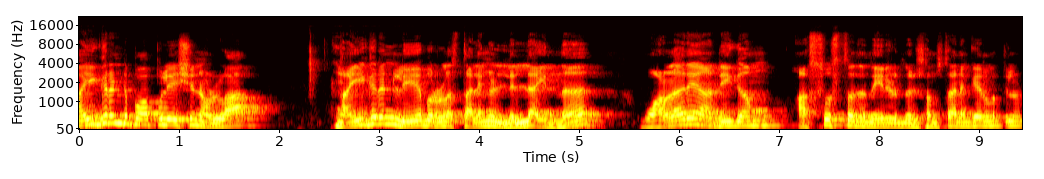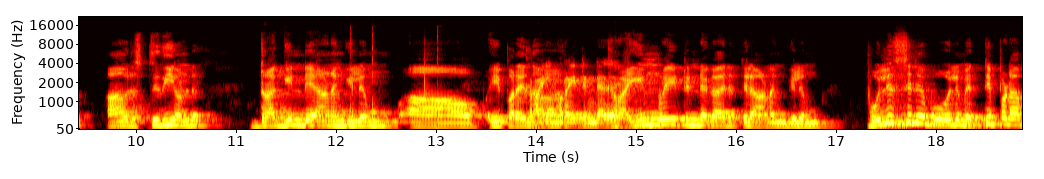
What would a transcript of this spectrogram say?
മൈഗ്രന്റ് പോപ്പുലേഷൻ ഉള്ള മൈഗ്രന്റ് ലേബർ ഉള്ള സ്ഥലങ്ങളിലല്ല ഇന്ന് വളരെയധികം അസ്വസ്ഥത നേരിടുന്ന ഒരു സംസ്ഥാനം കേരളത്തിലുണ്ട്. ആ ഒരു സ്ഥിതിയുണ്ട്. ഡ്രഗിന്റെ ആണെങ്കിലും ഈ പറയുന്ന ക്രൈം റേറ്റിന്റെ കാര്യത്തിലാണെങ്കിലും പോലീസിന് പോലും എത്തിപ്പെടാൻ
